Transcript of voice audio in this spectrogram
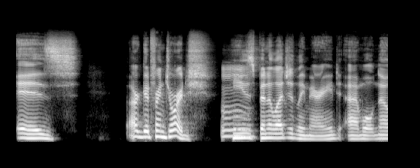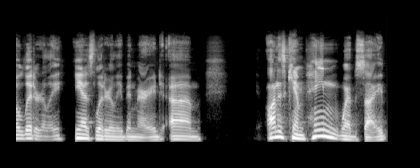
is our good friend George. Mm. He's been allegedly married. Um, well, no, literally, he has literally been married. Um, on his campaign website,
